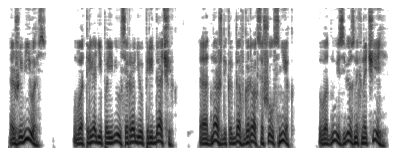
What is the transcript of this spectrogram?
оживилась. В отряде появился радиопередатчик, а однажды, когда в горах сошел снег, в одну из звездных ночей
